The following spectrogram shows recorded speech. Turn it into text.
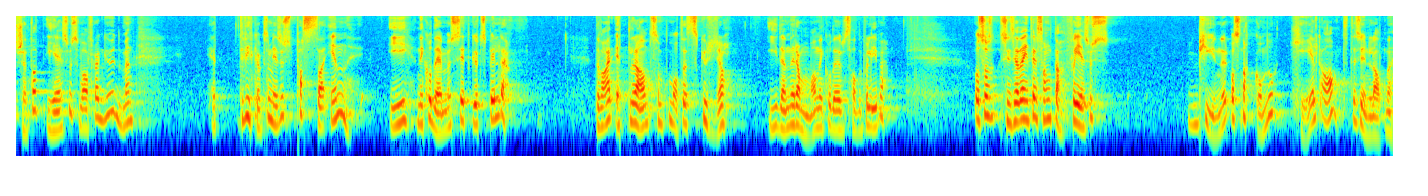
Skjønt at Jesus var fra Gud, men det virka ikke som Jesus passa inn i Nikodemus sitt gudsbilde. Det var et eller annet som på en måte skurra i den ramma Nikodemus hadde for livet. Og så syns jeg det er interessant, da, for Jesus begynner å snakke om noe helt annet, tilsynelatende.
